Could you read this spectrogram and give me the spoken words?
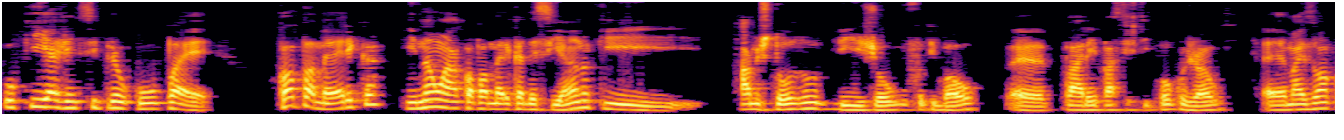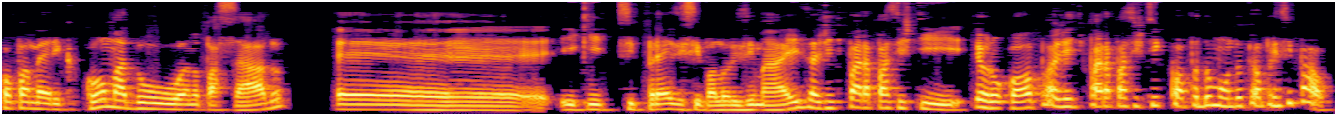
o que a gente se preocupa é Copa América, e não a Copa América desse ano, que amistoso de jogo, futebol, é, parei para assistir poucos jogos, é, mas uma Copa América como a do ano passado, é, e que se preze e se valorize mais, a gente para para assistir Eurocopa, a gente para para assistir Copa do Mundo, que é o principal.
